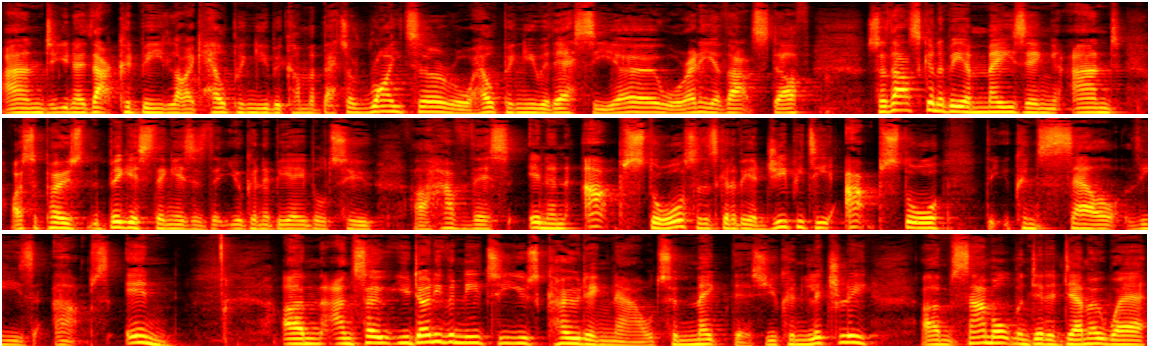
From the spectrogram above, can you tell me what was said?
And, you know, that could be like helping you become a better writer or helping you with SEO or any of that stuff. So that's going to be amazing. And I suppose the biggest thing is, is that you're going to be able to uh, have this in an app store. So there's going to be a GPT app store that you can sell these apps in. Um, and so you don't even need to use coding now to make this. You can literally, um, Sam Altman did a demo where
